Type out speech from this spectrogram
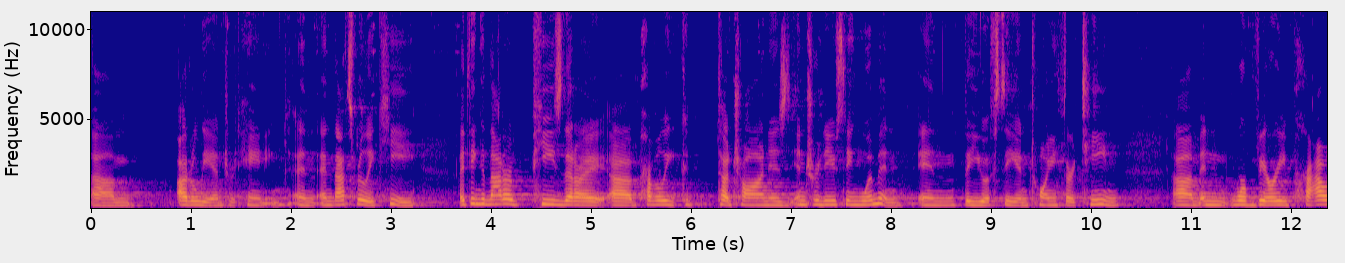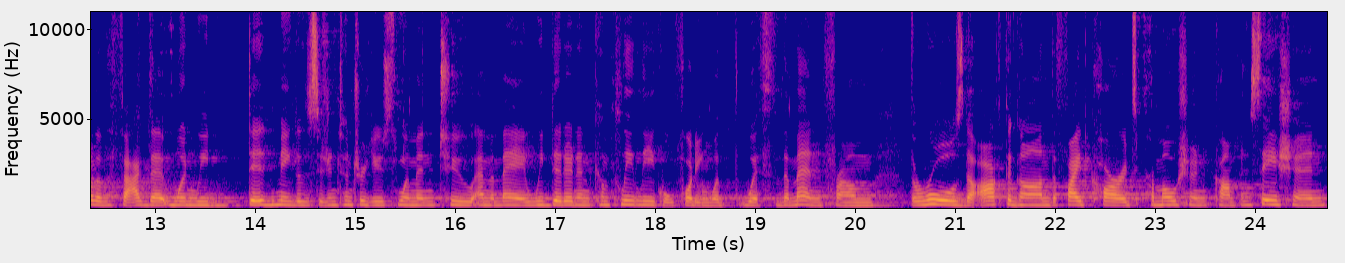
um, utterly entertaining. And, and that's really key. I think another piece that I uh, probably could touch on is introducing women in the UFC in 2013. Um, and we're very proud of the fact that when we did make the decision to introduce women to MMA, we did it in completely equal footing with, with the men from the rules, the octagon, the fight cards, promotion, compensation.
